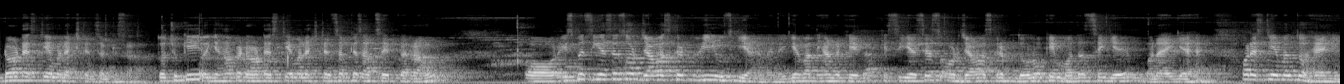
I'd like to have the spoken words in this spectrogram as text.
डॉट एस एक्सटेंशन के साथ। तो चूँकि तो यहाँ पे. डॉट एस एक्सटेंशन के साथ सेव कर रहा हूँ, और इसमें सीएसएस और जावास्क्रिप्ट भी यूज़ किया है मैंने। ये बात ध्यान रखिएगा कि सी और जावास्क्रिप्ट दोनों की मदद से ये बनाया गया है, और एस तो है ही।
